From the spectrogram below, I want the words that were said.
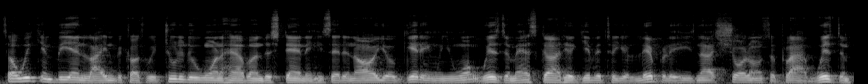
so we can be enlightened because we truly do want to have understanding. He said, In all you're getting, when you want wisdom, ask God, He'll give it to you liberally. He's not short on supply of wisdom.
